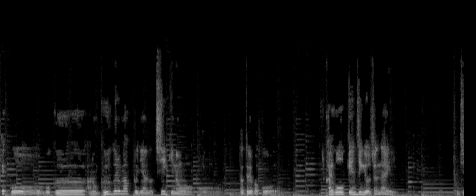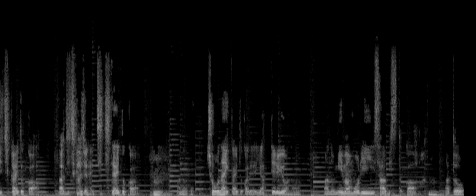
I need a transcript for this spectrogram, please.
結構僕、あの、Google マップにあの、地域の、例えばこう、介護保険事業じゃない自治会とか、あ、自治会じゃない、自治体とか、うん、あの、町内会とかでやってるような、あの、見守りサービスとか、うん、あと、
